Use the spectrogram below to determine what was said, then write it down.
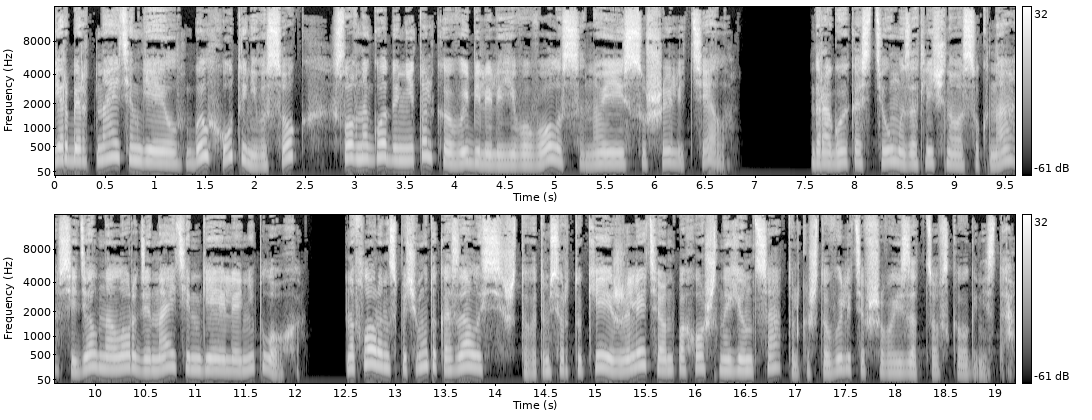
Герберт Найтингейл был худ и невысок, словно годы не только выбелили его волосы, но и иссушили тело. Дорогой костюм из отличного сукна сидел на лорде Найтингейле неплохо. Но Флоренс почему-то казалось, что в этом сюртуке и жилете он похож на юнца, только что вылетевшего из отцовского гнезда.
